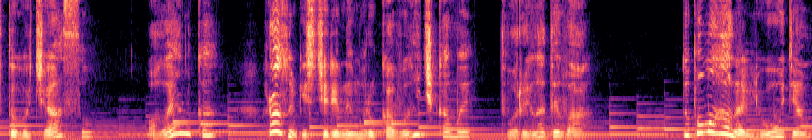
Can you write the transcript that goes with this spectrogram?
З того часу Оленка разом із чарівними рукавичками творила дива, допомагала людям,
